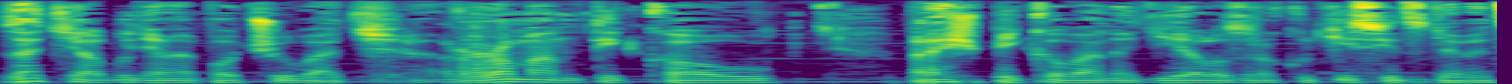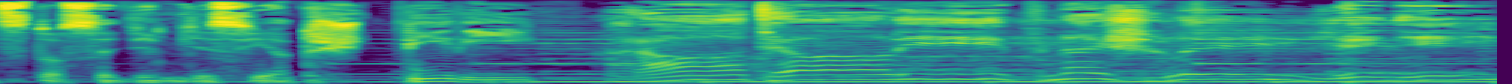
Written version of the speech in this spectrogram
Zatiaľ budeme počúvať romantikou prešpikované dielo z roku 1974. Rád já líp nežli jiní,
